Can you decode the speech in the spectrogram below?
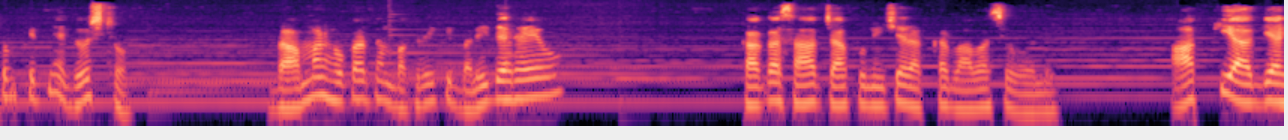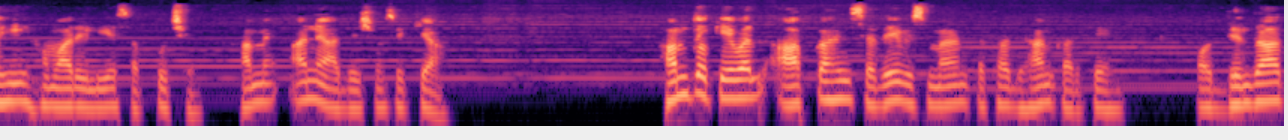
तुम कितने दुष्ट हो। ब्राह्मण होकर तुम बकरी की बलि दे रहे हो? काका साहब चाकू नीचे रखकर बाबा से बोले आपकी आज्ञा ही हमारे लिए सब कुछ है। हमें अन्य आदेशों से क्या? हम तो केवल आपका ही सदैव स्मरण तथा ध्यान करते हैं और दिन रात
